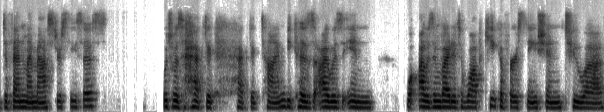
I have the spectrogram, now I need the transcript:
defend my master's thesis, which was hectic, hectic time because I was in, well, I was invited to Wapekeka First Nation to, uh,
